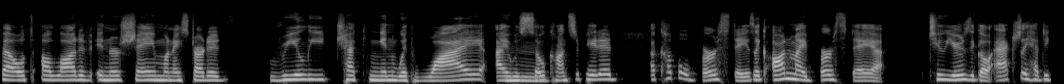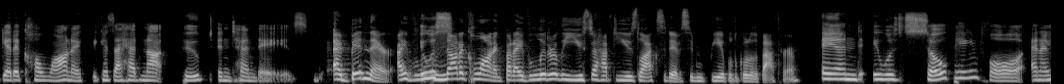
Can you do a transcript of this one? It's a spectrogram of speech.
felt a lot of inner shame when I started really checking in with why I was so mm. constipated. A couple birthdays, like on my birthday two years ago, I actually had to get a colonic because I had not pooped in 10 days. i've been there i've It was- not a colonic but i've literally used to have to use laxatives to be able to go to the bathroom And it was so painful. And I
